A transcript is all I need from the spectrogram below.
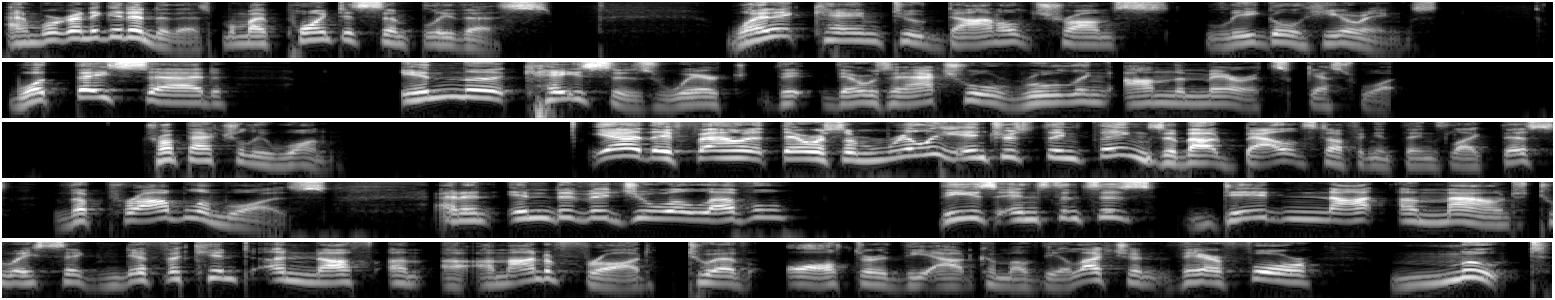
and we're going to get into this. But my point is simply this when it came to Donald Trump's legal hearings, what they said in the cases where th- there was an actual ruling on the merits, guess what? Trump actually won. Yeah, they found that there were some really interesting things about ballot stuffing and things like this. The problem was, at an individual level, these instances did not amount to a significant enough um, uh, amount of fraud to have altered the outcome of the election. Therefore, moot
